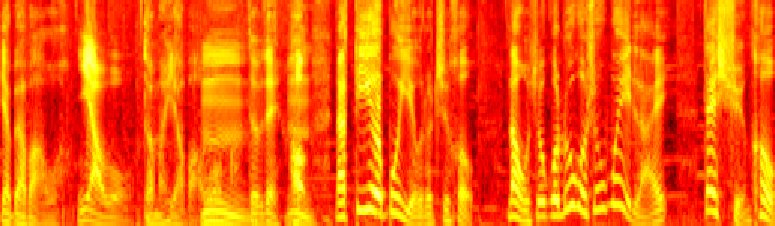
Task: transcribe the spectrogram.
要不要把握？要哦，当然要把握嘛，嗯、对不对？好，嗯、那第二步有了之后。那我说过，如果说未来在选后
